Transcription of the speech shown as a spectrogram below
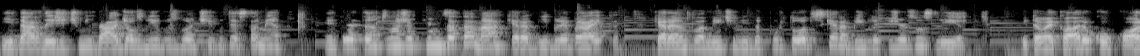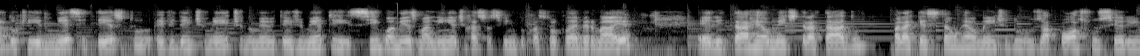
e dar legitimidade aos livros do Antigo Testamento. Entretanto, nós já tínhamos a Taná, que era a Bíblia hebraica, que era amplamente lida por todos, que era a Bíblia que Jesus lia. Então, é claro, eu concordo que nesse texto, evidentemente, no meu entendimento, e sigo a mesma linha de raciocínio do pastor Kleber Maia, ele está realmente tratado para a questão realmente dos apóstolos serem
